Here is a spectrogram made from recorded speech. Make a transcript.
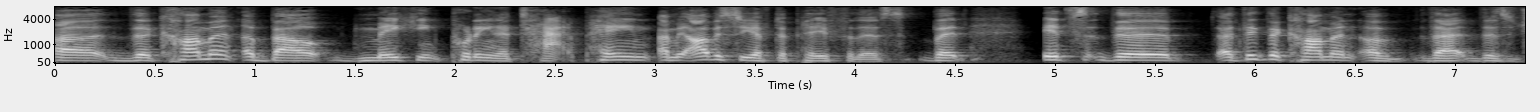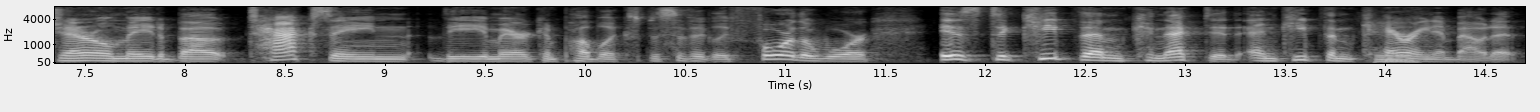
uh, the comment about making putting a tax paying. I mean, obviously you have to pay for this, but it's the I think the comment of that this general made about taxing the American public specifically for the war is to keep them connected and keep them caring mm. about it.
